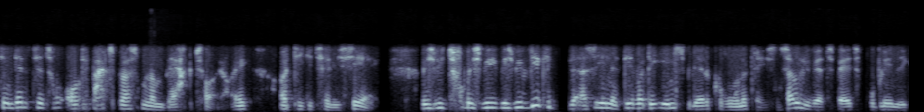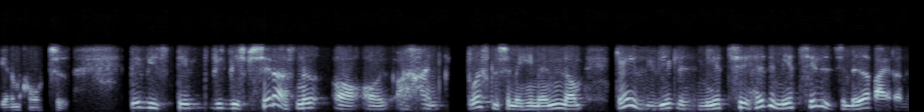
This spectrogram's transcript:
tendens til at tro, at det er bare et spørgsmål om værktøjer ikke? og digitalisering. Hvis vi, hvis, vi, hvis vi virkelig lader os ind, at det var det indspil af coronakrisen, så vil vi være tilbage til problemet igen om kort tid. Det, vi, det, hvis vi sætter os ned og, og, og har en drøftelse med hinanden om, gav vi virkelig mere til, havde vi mere tillid til medarbejderne?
